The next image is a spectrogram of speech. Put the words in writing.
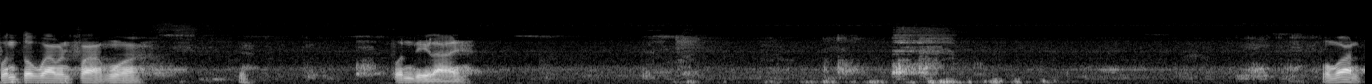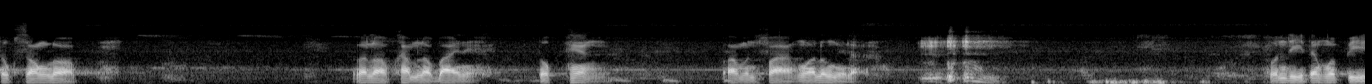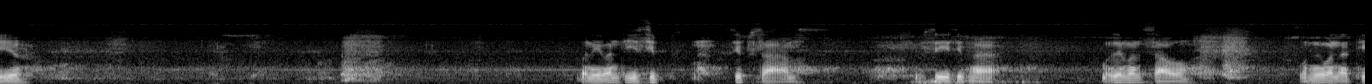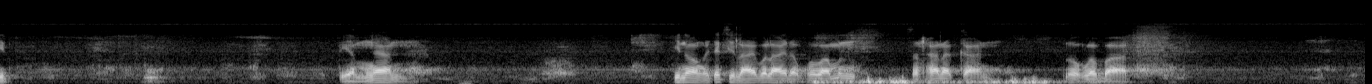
ฝนตกว่ามันฟ้าหัวฝนดีหลายผมว่านตกสองรอบ ว่ารอบคำรอบบายเนี่ย ตกแห้ง ว่ามันฝ่าหัวลงนี่แหละผลดีตั้งหัวปีอยู่วันนี้วัน ที่สิบสิบสามสิบสี่สิบห้าเมื่อคืนวันเสาร์เมื่อวันอาทิตย์ เตรียมงานพี่น้องก็จักสิหลายบ่หลายดอกเพราะว่ามันสถานการณ์โรคระบาด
